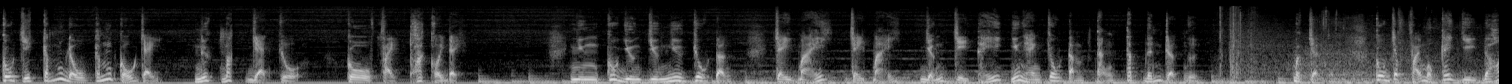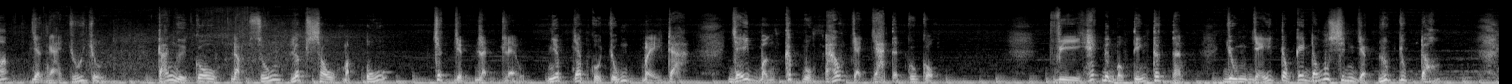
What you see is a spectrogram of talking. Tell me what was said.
Cô chỉ cắm đầu cắm cổ dậy Nước mắt vàng chùa Cô phải thoát khỏi đây. Nhưng cô dường dường như vô tận Chạy mãi, chạy mãi Vẫn chỉ thấy những hàng châu tầm thẳng tấp đến rợn người. Bất chợt Cô dấp phải một cái gì đó Và ngã chúi rụi. Cả người cô đập xuống lớp sâu mập ú. Chất dịch lạnh lẽo Nhấp nháp của chúng bể ra Giấy bẩn khắp quần áo và da thịt của cô. Vì hét lên một tiếng thất thành Dùng dãy trong cái đống sinh vật lúc lúc đó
